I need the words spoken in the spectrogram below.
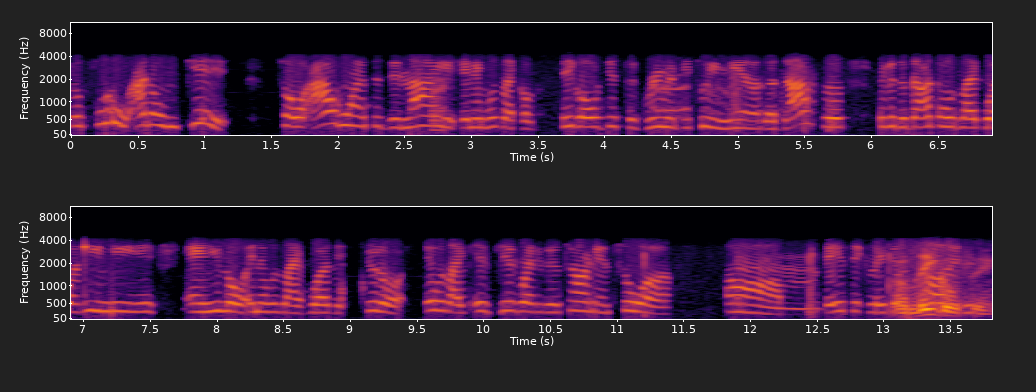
the flu? I don't get it. So I wanted to deny it, and it was like a big old disagreement between me and the doctor because the doctor was like what he needed, and you know, and it was like what you know, it was like it's getting ready to turn into a um basically just A legal thing.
